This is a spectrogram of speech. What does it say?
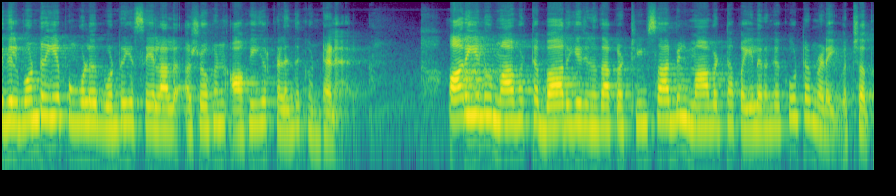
இதில் ஒன்றிய பொங்கலூர் ஒன்றிய செயலாளர் அசோகன் ஆகியோர் கலந்து கொண்டனர். அரியலூர் மாவட்ட பாரதிய ஜனதா கட்சியின் சார்பில் மாவட்ட பயிலரங்க கூட்டம் நடைபெற்றது.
